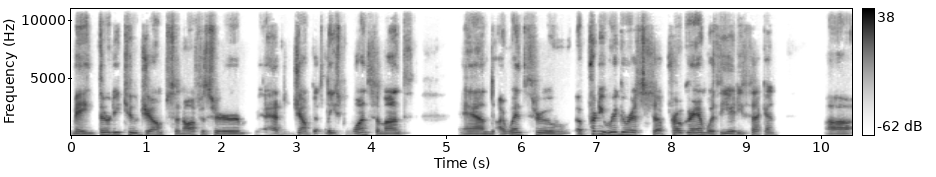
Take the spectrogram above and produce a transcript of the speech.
made 32 jumps. An officer had to jump at least once a month. And I went through a pretty rigorous uh, program with the 82nd. Uh,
